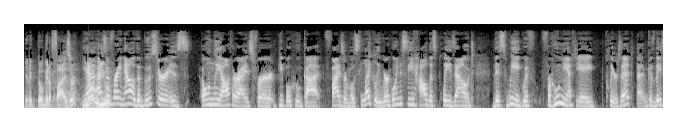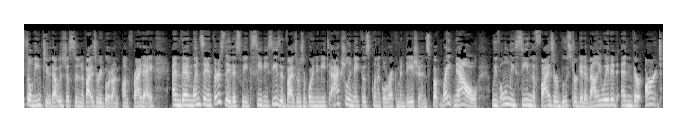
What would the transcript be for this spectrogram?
You to go get a Pfizer? Yeah, no, as you, of right now, the booster is only authorized for people who got Pfizer. Most likely, we're going to see how this plays out this week with for whom the FDA clears it because uh, they still need to. That was just an advisory vote on, on Friday. And then Wednesday and Thursday this week, CDC's advisors are going to meet to actually make those clinical recommendations. But right now, we've only seen the Pfizer booster get evaluated and there aren't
